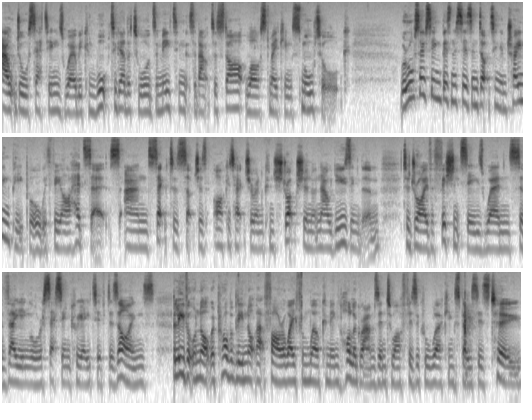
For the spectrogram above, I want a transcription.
outdoor settings where we can walk together towards a meeting that's about to start whilst making small talk. We're also seeing businesses inducting and training people with VR headsets, and sectors such as architecture and construction are now using them to drive efficiencies when surveying or assessing creative designs. Believe it or not, we're probably not that far away from welcoming holograms into our physical working spaces too.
